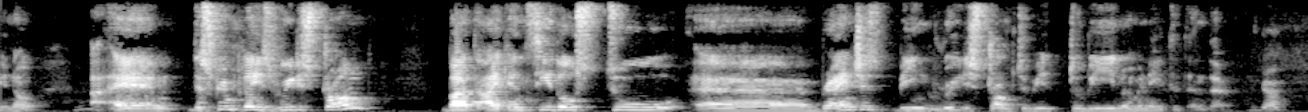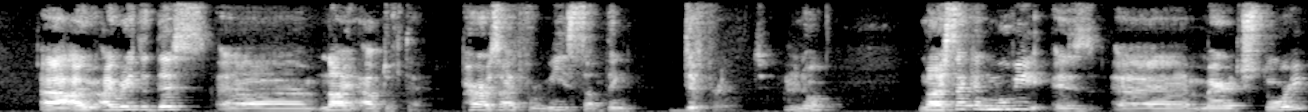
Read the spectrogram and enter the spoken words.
You know, um, the screenplay is really strong, but I can see those two uh, branches being really strong to be to be nominated in there. Okay. Uh, I, I rated this um, 9 out of 10. Parasite for me is something different, you know? My second movie is uh, Marriage Story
